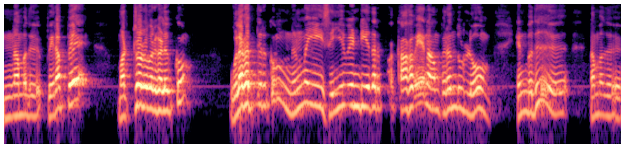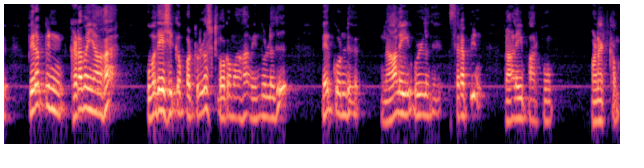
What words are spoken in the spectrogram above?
நமது பிறப்பே மற்றொருவர்களுக்கும் உலகத்திற்கும் நன்மையை செய்ய வேண்டியதற்காகவே நாம் பிறந்துள்ளோம் என்பது நமது பிறப்பின் கடமையாக உபதேசிக்கப்பட்டுள்ள ஸ்லோகமாக அமைந்துள்ளது. மேற்கொண்டு நாளை உள்ளது. சிறப்பின் நாளை பார்ப்போம். வணக்கம்.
